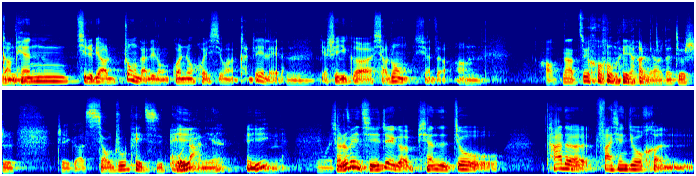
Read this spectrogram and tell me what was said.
港片气质比较重的这种观众会喜欢看这一类的，嗯也是一个小众选择啊。嗯。好，那最后我们要聊的就是这个小猪佩奇过大年。诶，因为小猪佩奇这个片子就它的发行就很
